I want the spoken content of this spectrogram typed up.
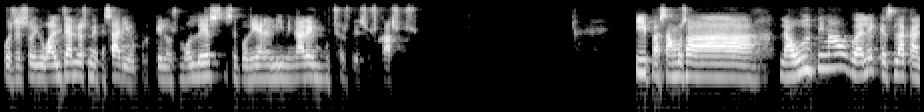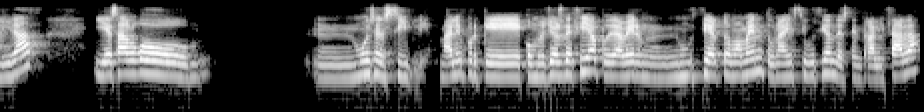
pues eso igual ya no es necesario porque los moldes se podrían eliminar en muchos de esos casos. Y pasamos a la última, ¿vale? Que es la calidad y es algo mm, muy sensible, ¿vale? Porque, como yo os decía, puede haber en un cierto momento una distribución descentralizada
